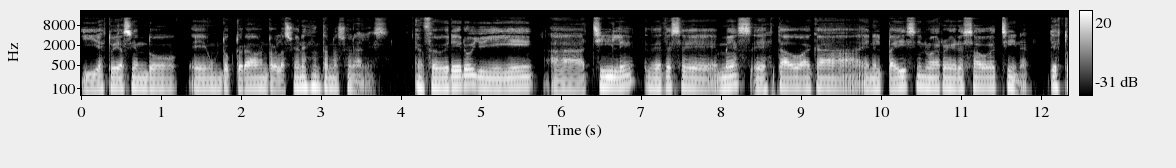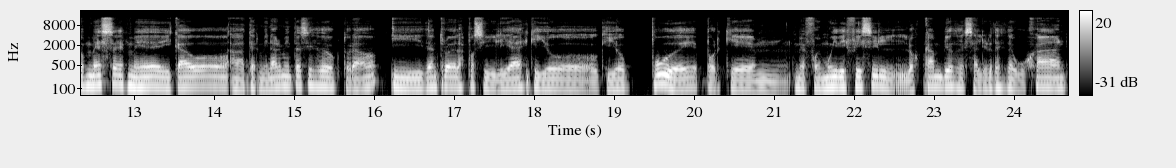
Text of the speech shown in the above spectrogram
y estoy haciendo eh, un doctorado en relaciones internacionales. En febrero yo llegué a Chile. Desde ese mes he estado acá en el país y no he regresado a China. De estos meses me he dedicado a terminar mi tesis de doctorado y dentro de las posibilidades que yo, que yo pude porque mm, me fue muy difícil los cambios de salir desde Wuhan,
